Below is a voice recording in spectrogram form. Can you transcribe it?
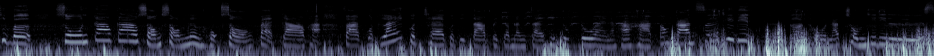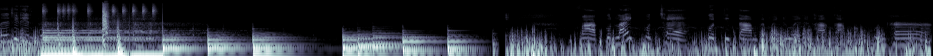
ที่เบอร์ 0992216289 ค่ะ ฝากกดไลค์กดแชร์กดติดตามเป็นกำลังใจให้ทุกด้วยนะคะ หากต้องการซื้อที่ดินก็โทรนัดชมที่ดินหรือซื้อที่ดินฝากกดไลค์กดแชร์ กดติดตามกัน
